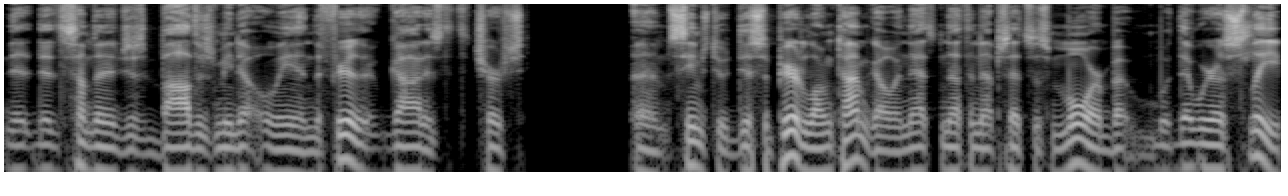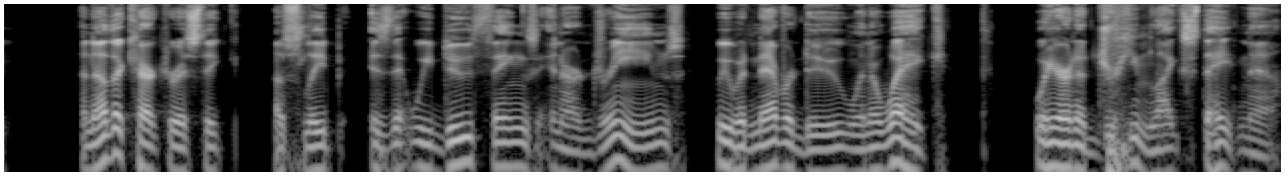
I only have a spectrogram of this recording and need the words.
that, that's something that just bothers me to end. The fear that God is that the church um, seems to have disappeared a long time ago, and that's nothing upsets us more, but that we're asleep. Another characteristic of sleep is that we do things in our dreams we would never do when awake. We are in a dreamlike state now.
